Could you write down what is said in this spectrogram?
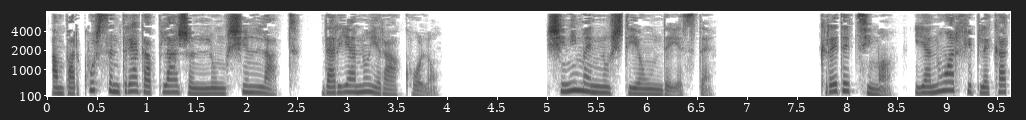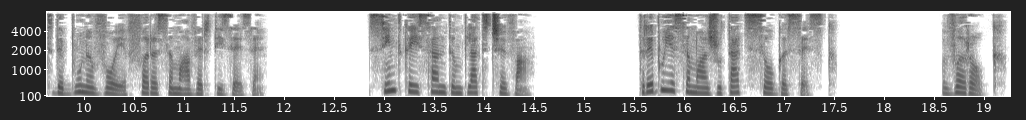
Am parcurs întreaga plajă în lung și în lat, dar ea nu era acolo. Și nimeni nu știe unde este. Credeți-mă, ea nu ar fi plecat de bună voie fără să mă avertizeze. Simt că i s-a întâmplat ceva. Trebuie să mă ajutați să o găsesc. Vă rog.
